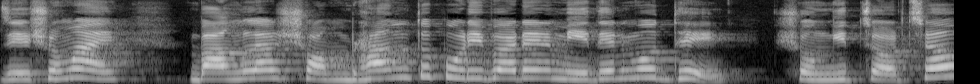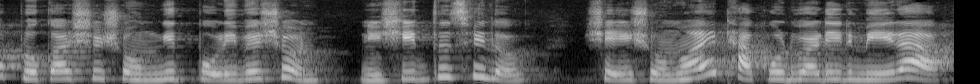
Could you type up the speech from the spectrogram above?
যে সময় বাংলার সম্ভ্রান্ত পরিবারের মেয়েদের মধ্যে সংগীত চর্চা ও প্রকাশ্যে সংগীত পরিবেশন নিষিদ্ধ ছিল। সেই সময় ঠাকুরবাড়ির মেয়েরা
